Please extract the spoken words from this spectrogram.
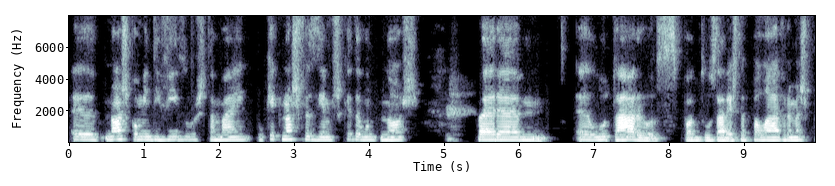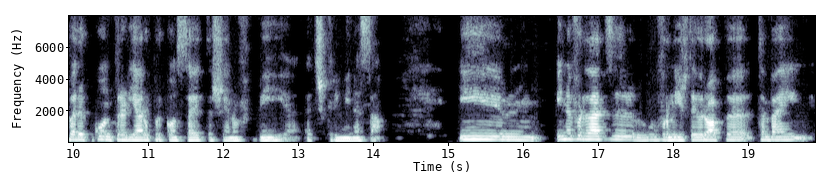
Uh, nós, como indivíduos, também, o que é que nós fazemos, cada um de nós, para um, a lutar, ou se pode usar esta palavra, mas para contrariar o preconceito, a xenofobia, a discriminação. E, e na verdade o verniz da Europa também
